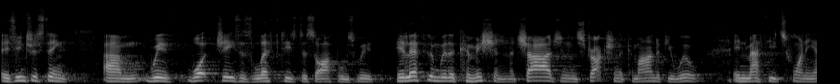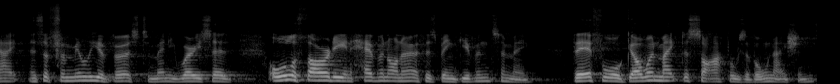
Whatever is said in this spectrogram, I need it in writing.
It's interesting um, with what Jesus left his disciples with. He left them with a commission, a charge, an instruction, a command, if you will, in Matthew 28. And it's a familiar verse to many where he says, All authority in heaven and on earth has been given to me. Therefore, go and make disciples of all nations,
